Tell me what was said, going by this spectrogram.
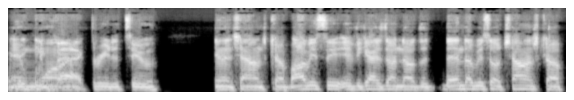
and came won back. 3 to 2 in the Challenge Cup. Obviously, if you guys don't know, the, the NWSL Challenge Cup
